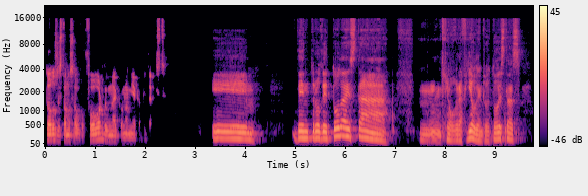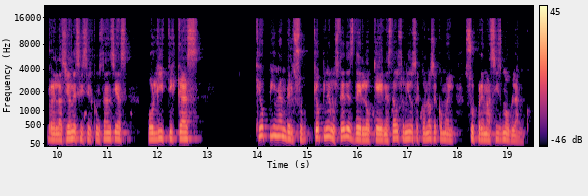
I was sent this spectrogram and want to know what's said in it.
todos estamos a favor de una economía capitalista. Eh, dentro de toda esta mm, geografía o dentro de todas estas relaciones y circunstancias políticas, ¿qué opinan, del, ¿qué opinan ustedes de lo que en Estados Unidos se conoce como el supremacismo blanco?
